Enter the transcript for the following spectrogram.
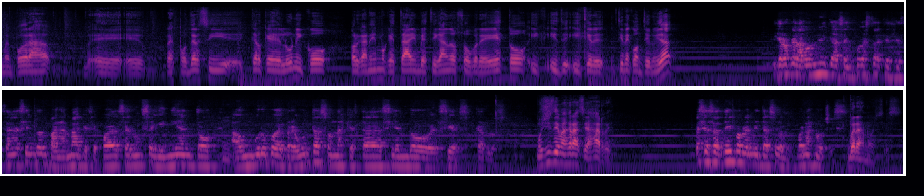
me podrá eh, eh, responder si creo que es el único organismo que está investigando sobre esto y que tiene continuidad. Y creo que las únicas encuestas que se están haciendo en Panamá, que se puede hacer un seguimiento a un grupo de preguntas, son las que está haciendo el CIERS, Carlos. Muchísimas gracias, Harry. Gracias a ti por la invitación. Buenas noches. Buenas noches.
